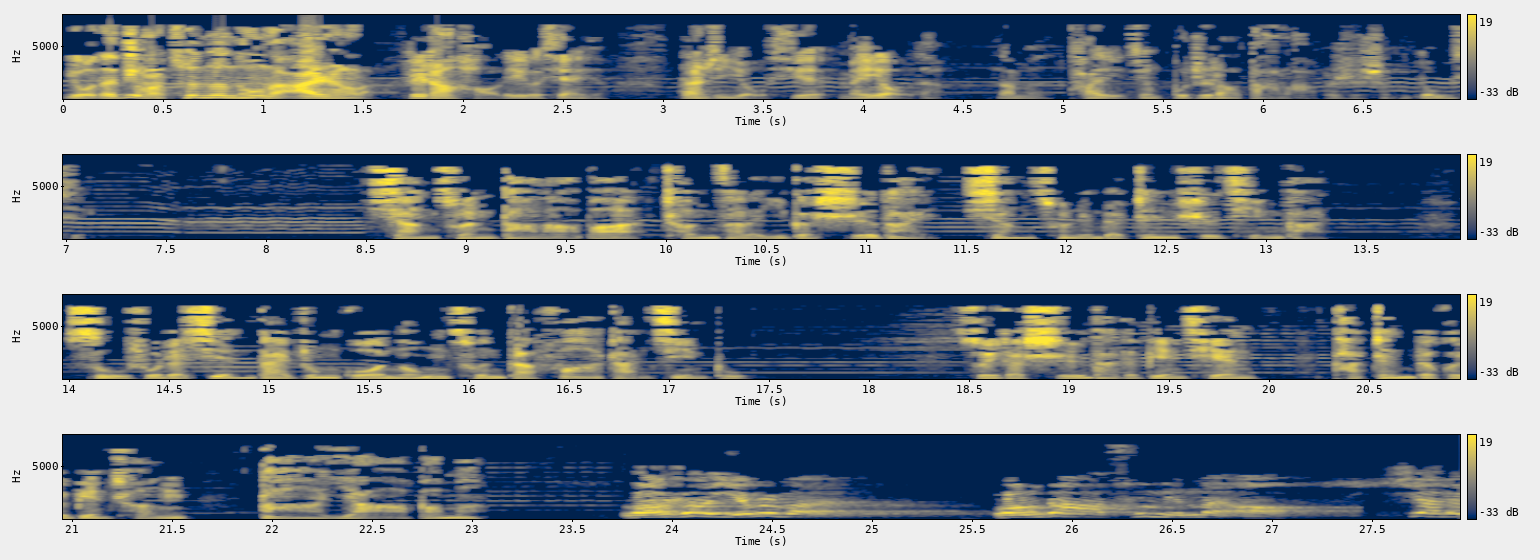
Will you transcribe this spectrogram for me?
有的地方村村通的安上了，非常好的一个现象。但是有些没有的，那么他已经不知道大喇叭是什么东西了。乡村大喇叭承载了一个时代乡村人的真实情感，诉说着现代中国农村的发展进步。随着时代的变迁，它真的会变成大哑巴吗？老少爷们们。广大村民们啊，下面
